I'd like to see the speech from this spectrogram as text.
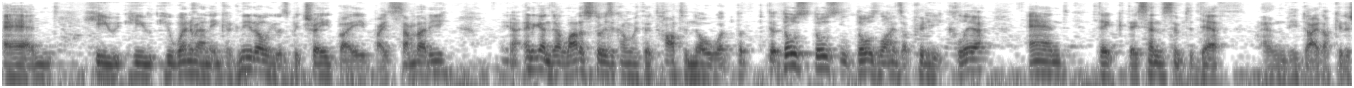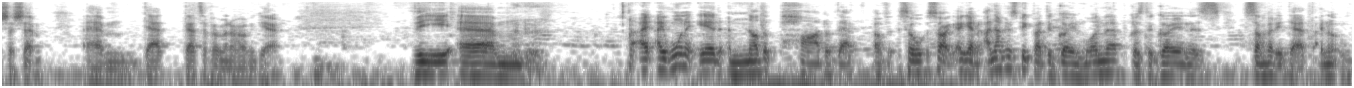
and he he he went around incognito. He was betrayed by by somebody. And again, there are a lot of stories that come with it. Hard to know what, but th- those those those lines are pretty clear. And they they sentenced him to death, and he died al kiddush Hashem. Um, that that's a permanent The um, I, I want to add another part of that. Of so sorry again. I'm not going to speak about the Goyen more than that because the Goyen is somebody that I know.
